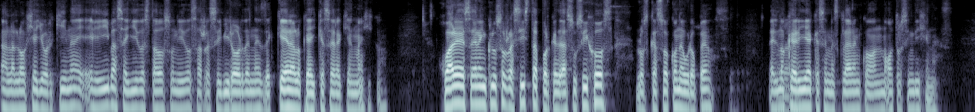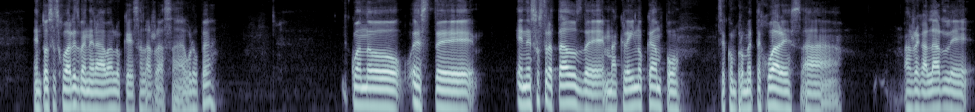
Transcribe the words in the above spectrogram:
a la logia yorquina e iba seguido a Estados Unidos a recibir órdenes de qué era lo que hay que hacer aquí en México. Juárez era incluso racista porque a sus hijos los casó con europeos. Él no quería que se mezclaran con otros indígenas. Entonces Juárez veneraba lo que es a la raza europea. Cuando este, en esos tratados de MacLean Ocampo se compromete Juárez a, regalarle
